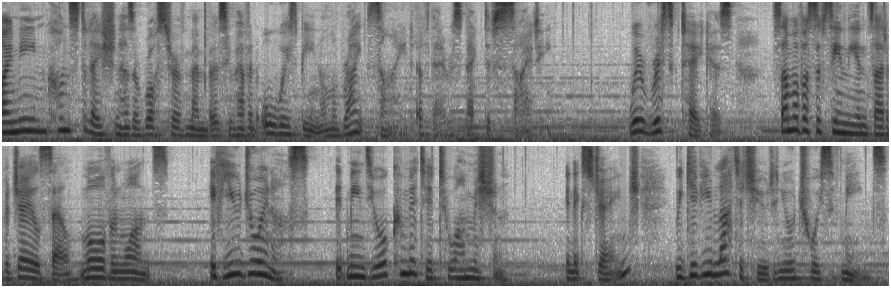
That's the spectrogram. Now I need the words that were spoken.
I mean, Constellation has a roster of members who haven't always been on the right side of their respective society. We're risk takers. Some of us have seen the inside of a jail cell more than once. If you join us, it means you're committed to our mission. In exchange, we give you latitude in your choice of means.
